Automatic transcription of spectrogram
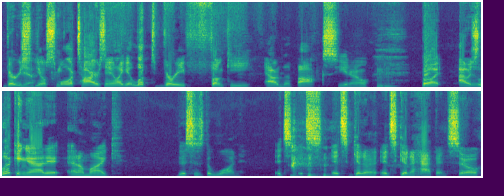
very Yeah. you know smaller tires and like it looked very funky out of the box, you know. Mhm. But I was looking at it and I'm like, this is the one. It's it's it's gonna it's gonna happen. So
